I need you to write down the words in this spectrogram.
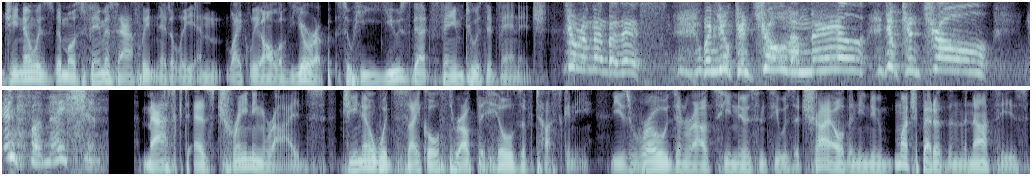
Gino is the most famous athlete in Italy and likely all of Europe, so he used that fame to his advantage. You remember this? When you control the mail, you control information. Masked as training rides, Gino would cycle throughout the hills of Tuscany these roads and routes he knew since he was a child, and he knew much better than the Nazis.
